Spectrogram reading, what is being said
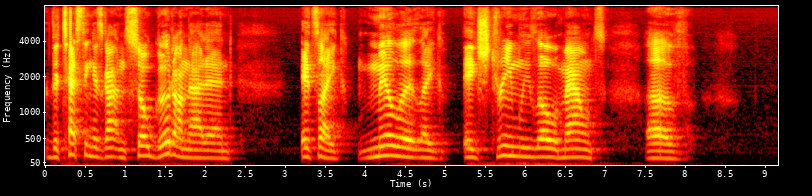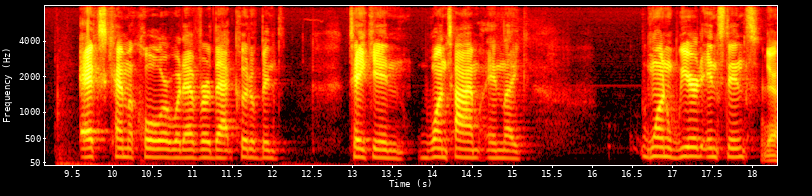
the testing has gotten so good on that end it's like milli like extremely low amounts of X chemical or whatever that could have been taken one time in like one weird instance Yeah.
